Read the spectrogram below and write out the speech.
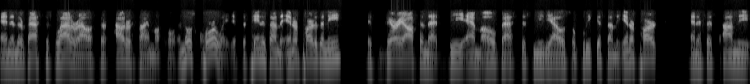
and in their vastus lateralis, their outer thigh muscle. And those correlate. If the pain is on the inner part of the knee, it's very often that VMO, vastus medialis obliquus on the inner part. And if it's on the,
